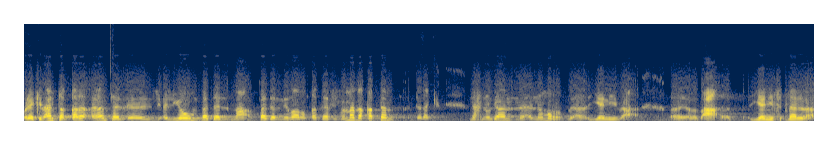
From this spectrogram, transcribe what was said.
ولكن أنت أنت اليوم بدل مع بدل نظام القذافي فماذا قدمت؟ انت لك نحن الآن نمر يعني يعني فتنا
